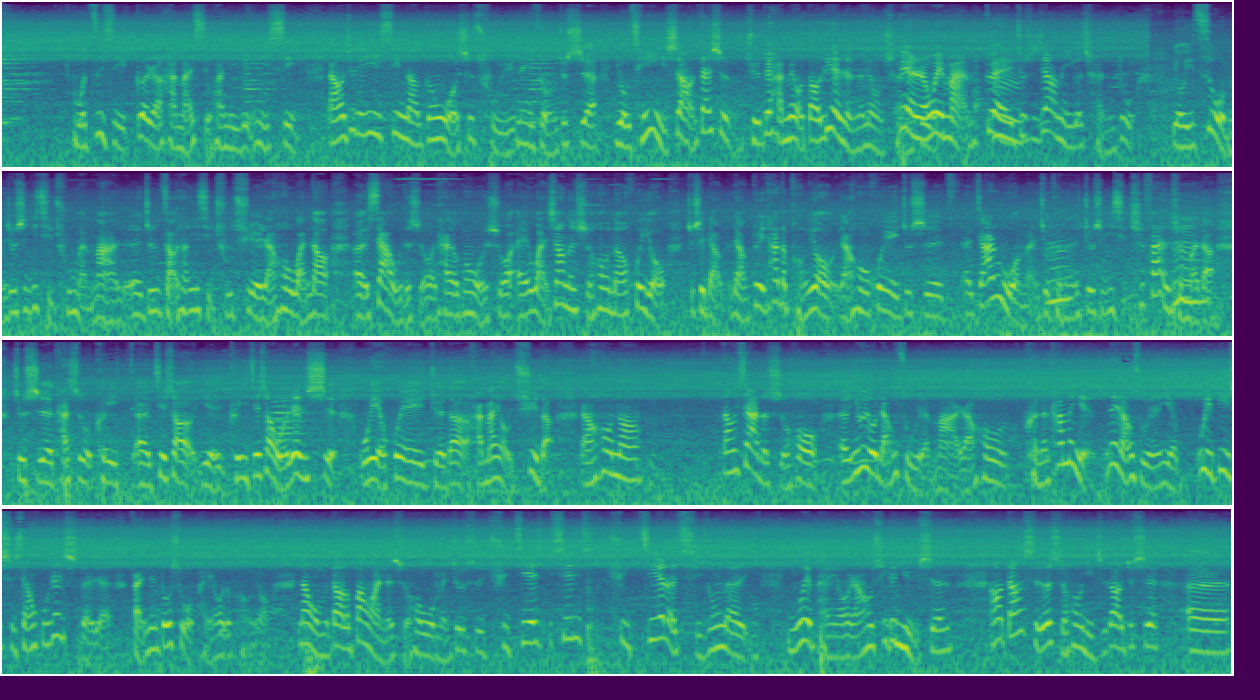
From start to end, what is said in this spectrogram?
我自己个人还蛮喜欢的一个异性，然后这个异性呢，跟我是处于那种就是友情以上，但是绝对还没有到恋人的那种程度。恋人未满，对，嗯就是这样的一个程度。有一次我们就是一起出门嘛，呃，就是早上一起出去，然后玩到呃下午的时候，他又跟我说，哎，晚上的时候呢会有就是两两对他的朋友，然后会就是呃加入我们，就可能就是一起吃饭什么的，就是他是我可以呃介绍，也可以介绍我认识，我也会觉得还蛮有趣的。然后后呢。当下的时候，呃，因为有两组人嘛，然后可能他们也那两组人也未必是相互认识的人，反正都是我朋友的朋友。那我们到了傍晚的时候，我们就是去接，先去接了其中的一位朋友，然后是一个女生。然后当时的时候，你知道，就是呃。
